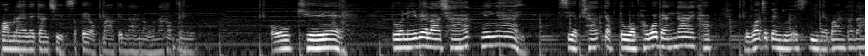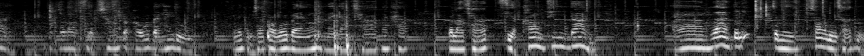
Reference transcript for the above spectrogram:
ความแรงในการฉีดสเปรย์ออกมาเป็นนาโนนะครับตัวนี้โอเค ตัวนี้เวลาชาร์จง่ายๆ เสียบชาร์จกับตัว power bank ได้ครับ หรือว่าจะเป็น USB ในบ้านก็ได้จะลองเสียบชาร์จกับ power bank ให้ดูอันนี้ผมใช้ power bank ในการชาร์จนะครับ เวลาชาร์จเสียบเข้าที่ด้านล่างตัวนี้จะมีช่องรูชาร์จอยู่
